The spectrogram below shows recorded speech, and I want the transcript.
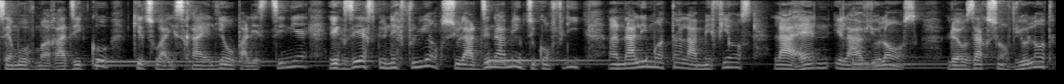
Ces mouvements radicaux, qu'ils soient israéliens ou palestiniens, exercent une influence sur la dynamique du conflit en alimentant la méfiance, la haine et la violence. Leurs actions violentes,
